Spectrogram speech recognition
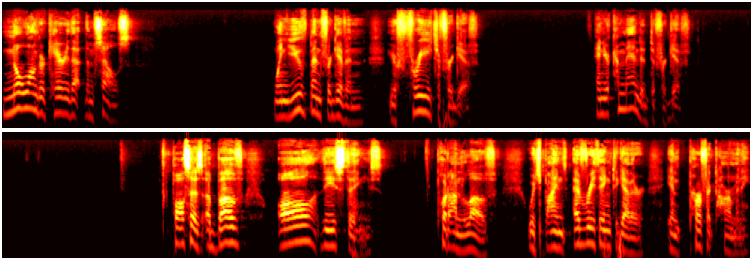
no longer carry that themselves. When you've been forgiven, you're free to forgive. And you're commanded to forgive. Paul says, above all these things, put on love, which binds everything together in perfect harmony.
